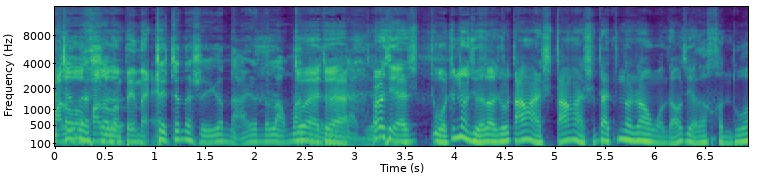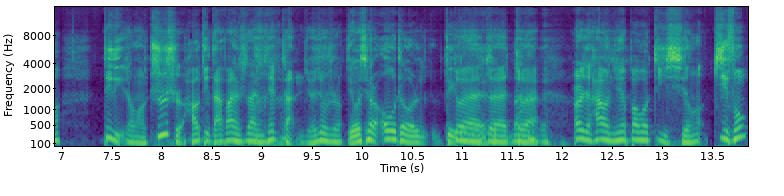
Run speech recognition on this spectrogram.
滑到了划到了北美。这真的是一个男人的浪漫对对。而且我真的觉得，就是大航海大航海时代，真的让我了解了很多地理上的知识，还有地大发现时代的一些感觉，就是 尤其是欧洲地理对对对，而且还有那些包括地形、季风，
